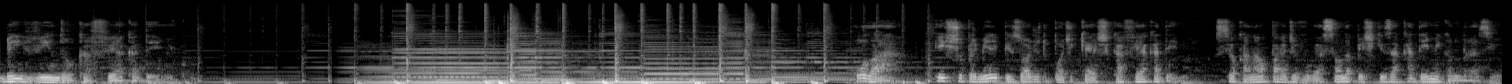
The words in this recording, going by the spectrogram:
Bem-vindo ao Café Acadêmico. Olá, este é o primeiro episódio do podcast Café Acadêmico, seu canal para divulgação da pesquisa acadêmica no Brasil.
